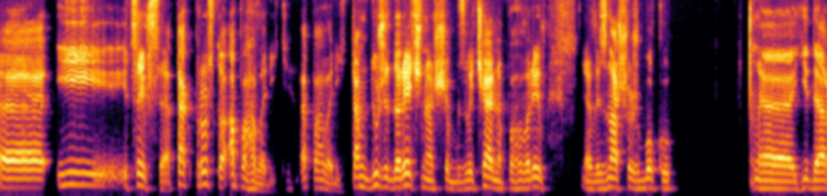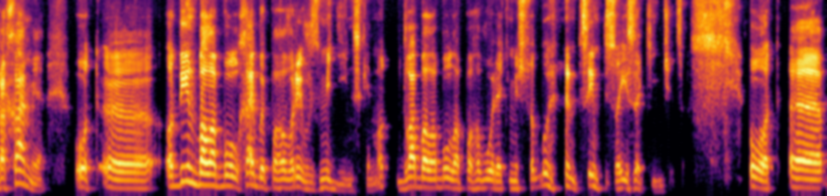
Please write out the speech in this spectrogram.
Е, і, і це все. Так просто а поговоріть. А поговоріть. Там дуже доречно, щоб звичайно поговорив е, з нашого ж боку. е, Їде Арахамія. От е, один балабол, хай би поговорив з Медінським. От два балабола поговорять між собою, цим все і закінчиться. От, е,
